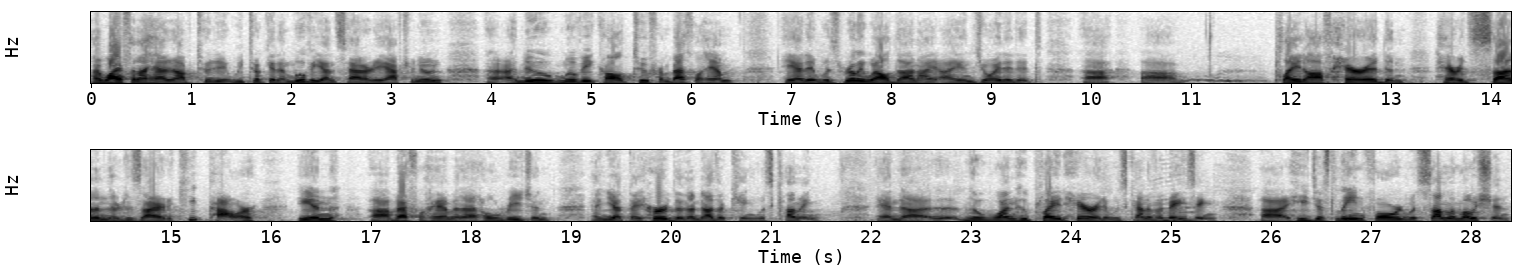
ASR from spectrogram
My wife and I had an opportunity, we took in a movie on Saturday afternoon, uh, a new movie called Two from Bethlehem, and it was really well done. I, I enjoyed it. It uh, uh, played off Herod and Herod's son and their desire to keep power in uh, Bethlehem and that whole region, and yet they heard that another king was coming. And uh, the one who played Herod, it was kind of amazing uh, he just leaned forward with some emotion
